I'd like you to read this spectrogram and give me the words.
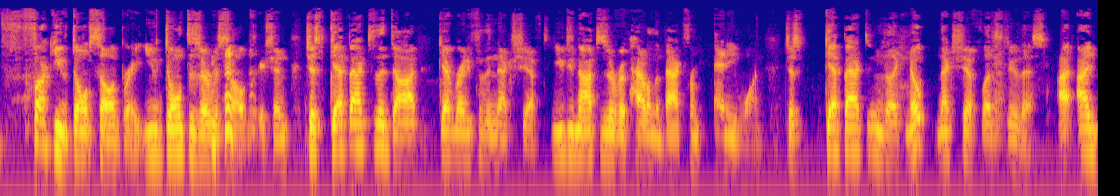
fuck you, don't celebrate. You don't deserve a celebration. Just get back to the dot, get ready for the next shift. You do not deserve a pat on the back from anyone. Just get back and be like, nope, next shift, let's do this. I, I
